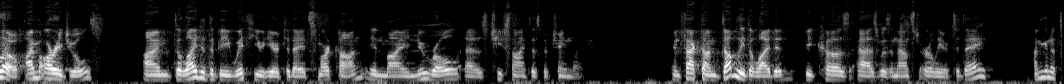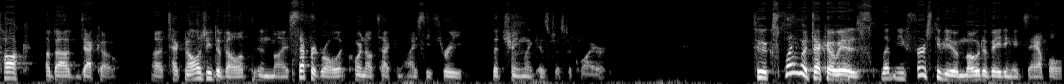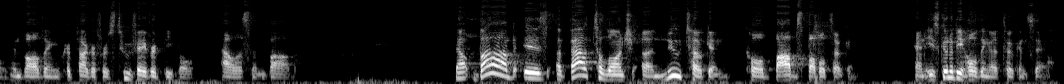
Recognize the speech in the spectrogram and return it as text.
Hello, I'm Ari Juels. I'm delighted to be with you here today at SmartCon in my new role as Chief Scientist of Chainlink. In fact, I'm doubly delighted because, as was announced earlier today, I'm going to talk about DECO, a technology developed in my separate role at Cornell Tech and IC3 that Chainlink has just acquired. To explain what DECO is, let me first give you a motivating example involving cryptographers' two favorite people, Alice and Bob. Now, Bob is about to launch a new token called Bob's Bubble Token, and he's going to be holding a token sale.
